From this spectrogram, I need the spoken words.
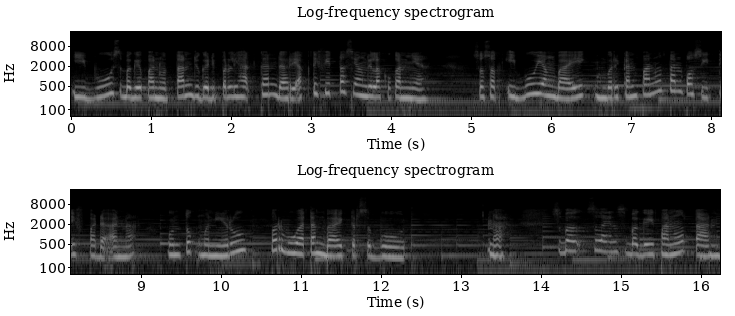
Ibu sebagai panutan juga diperlihatkan dari aktivitas yang dilakukannya. Sosok ibu yang baik memberikan panutan positif pada anak untuk meniru perbuatan baik tersebut. Nah, seba selain sebagai panutan,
